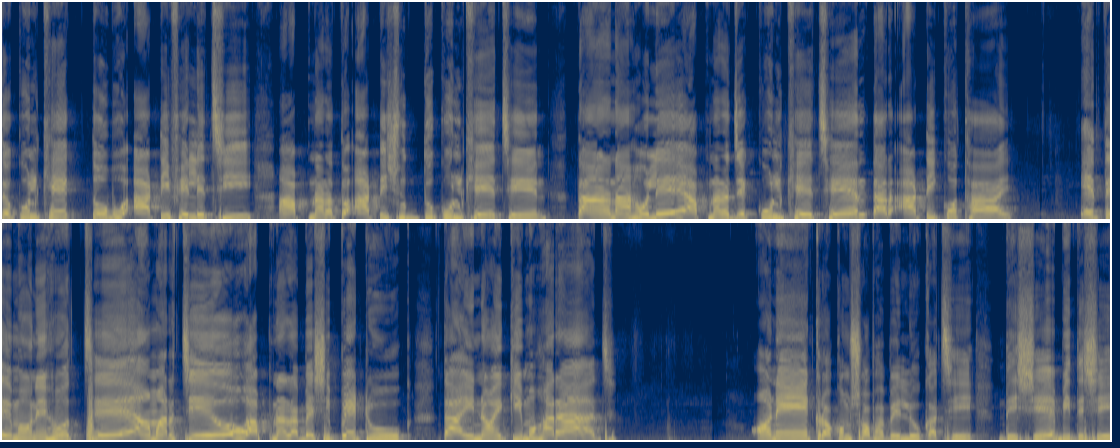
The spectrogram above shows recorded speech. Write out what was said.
তো কুল খেয়ে তবু আটি ফেলেছি। আপনারা তো আটি শুদ্ধ কুল খেয়েছেন। তা না হলে আপনারা যে কুল খেয়েছেন, তার আটি কোথায়? এতে মনে হচ্ছে আমার চেয়েও আপনারা বেশি পেটুক। তাই নয় কি মহারাজ? অনেক রকম স্বভাবের লোক আছে, দেশে বিদেশে।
